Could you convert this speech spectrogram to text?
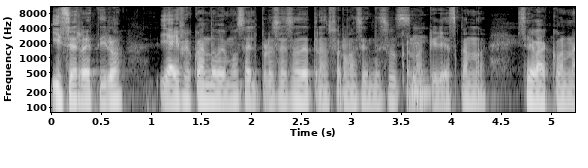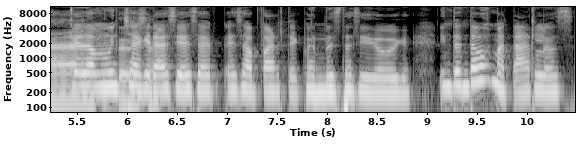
y se retiró. Y ahí fue cuando vemos el proceso de transformación de Zuko, ¿no? Que ya es cuando se va con Que da mucha gracia esa, esa, parte cuando está así como que intentabas matarlos,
